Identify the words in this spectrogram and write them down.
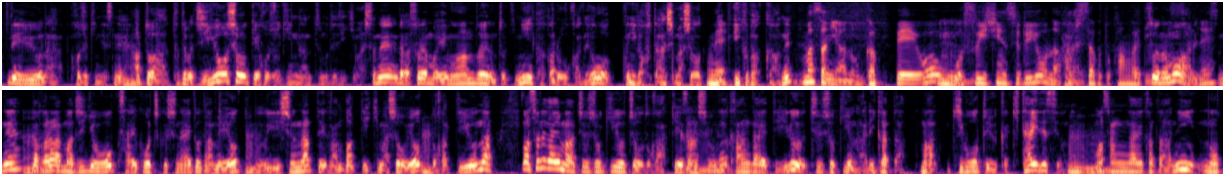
っていうような補助金ですね、うん。あとは例えば事業承継補助金なんていうのも出てきましたね。だからそれはもう M&A の時にかかるお金を国が負担しましょう、ね。いいくばっかはね。まさにあの合併を推進するような施策と考えていいですよね。そういうのもあります。ね、うんだからまあ事業を再構築しないとダメよ、うん。一緒になって頑張っていきましょうよとかっていうような、まあ、それが今中小企業庁とか経産省が考えている中小企業のあり方、まあ希望というか期待ですよね、うんうん。まあ考え方にのっ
